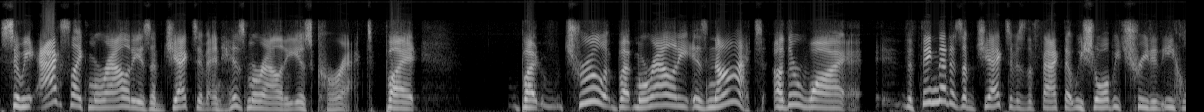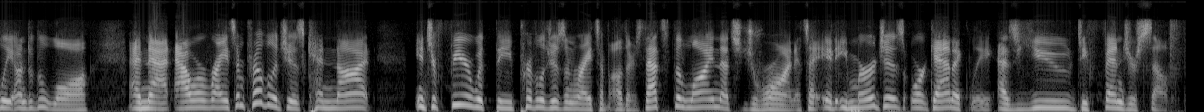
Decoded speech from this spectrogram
so he acts like morality is objective and his morality is correct. But but true but morality is not. Otherwise the thing that is objective is the fact that we should all be treated equally under the law and that our rights and privileges cannot interfere with the privileges and rights of others. That's the line that's drawn. It's a, it emerges organically as you defend yourself.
